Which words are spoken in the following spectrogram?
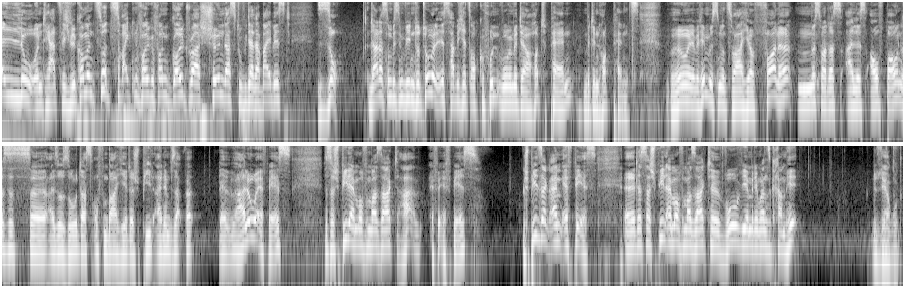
Hallo und herzlich willkommen zur zweiten Folge von Gold Rush. Schön, dass du wieder dabei bist. So, da das so ein bisschen wie ein Tutorial ist, habe ich jetzt auch gefunden, wo wir mit der Hotpan, mit den Hotpans, wo wir damit hin müssen. Und zwar hier vorne müssen wir das alles aufbauen. Das ist äh, also so, dass offenbar hier das Spiel einem sagt, äh, hallo FPS, dass das Spiel einem offenbar sagt, ah, FPS, das Spiel sagt einem FPS, äh, dass das Spiel einem offenbar sagte, wo wir mit dem ganzen Kram hin, sehr gut.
